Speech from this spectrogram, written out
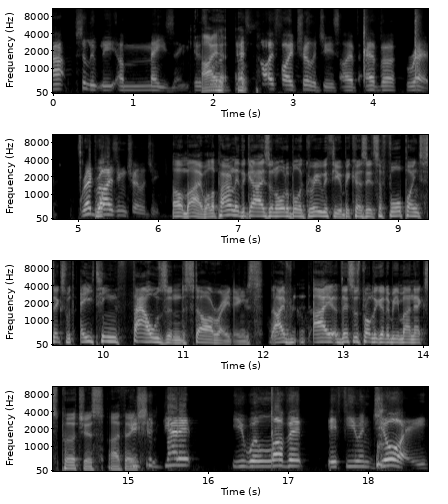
absolutely amazing. It is I one of the best sci-fi trilogies I've ever read. Red Well- Rising trilogy. Oh my! Well, apparently the guys on Audible agree with you because it's a 4.6 with 18,000 star ratings. I've I this is probably going to be my next purchase. I think You should get it. You will love it if you enjoy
